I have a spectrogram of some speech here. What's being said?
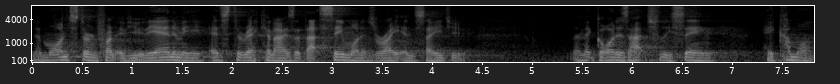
the monster in front of you, the enemy, is to recognize that that same one is right inside you. And that God is actually saying, hey, come on.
